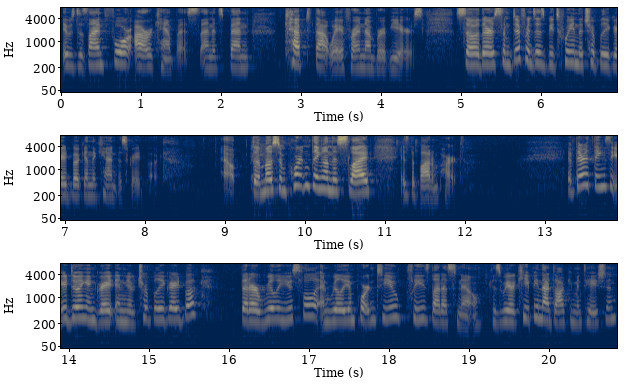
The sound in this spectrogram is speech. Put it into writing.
It was designed for our campus, and it's been kept that way for a number of years. So there's some differences between the EEE gradebook and the Canvas gradebook. Now, the most important thing on this slide is the bottom part. If there are things that you're doing in, grade, in your EEE gradebook that are really useful and really important to you, please let us know, because we are keeping that documentation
